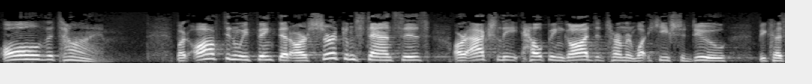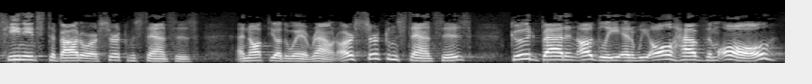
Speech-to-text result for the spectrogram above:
All the time. But often we think that our circumstances are actually helping God determine what He should do because He needs to bow to our circumstances and not the other way around. Our circumstances, good, bad, and ugly, and we all have them all,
